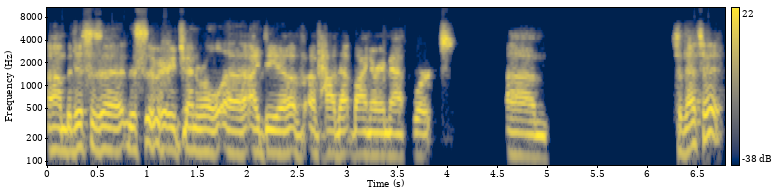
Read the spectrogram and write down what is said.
um, but this is a this is a very general uh, idea of, of how that binary math works. Um, so that's it,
